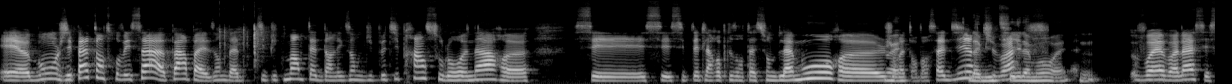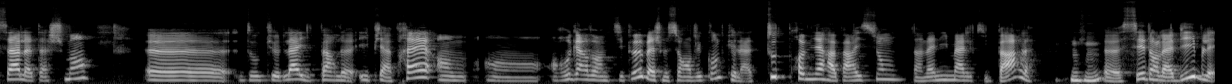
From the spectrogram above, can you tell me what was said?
Et euh, bon, j'ai pas tant trouvé ça, à part par exemple, bah, typiquement peut-être dans l'exemple du Petit Prince où le renard, euh, c'est peut-être la représentation de l'amour, euh, j'aurais Ouais. tendance à dire, tu vois. L'amitié, l'amour, ouais. Mhm. Ouais, voilà, c'est ça, l'attachement. Donc là, il parle. Et puis après, en, en, en regardant un petit peu, bah, je me suis rendu compte que la toute première apparition d'un animal qui parle, Mhm. euh, c'est dans la Bible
